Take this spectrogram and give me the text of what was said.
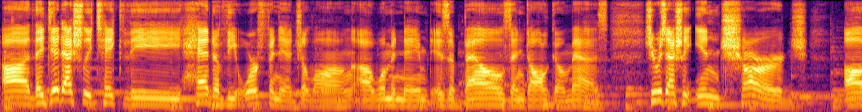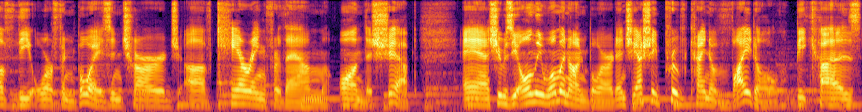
Uh, they did actually take the head of the orphanage along, a woman named Isabel Zendal Gomez. She was actually in charge of the orphan boys, in charge of caring for them on the ship. And she was the only woman on board, and she actually proved kind of vital because,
